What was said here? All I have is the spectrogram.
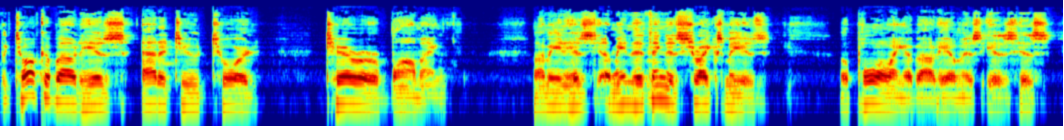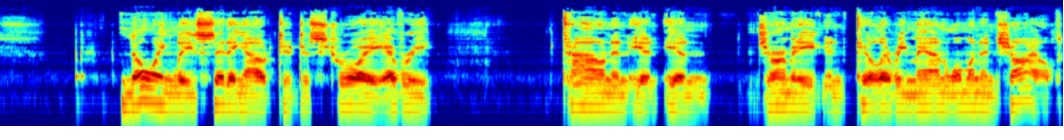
We talk about his attitude toward terror bombing. I mean, his. I mean, the thing that strikes me as appalling about him is is his knowingly setting out to destroy every town in in, in Germany and kill every man, woman, and child.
